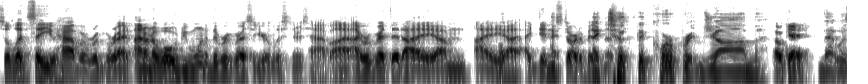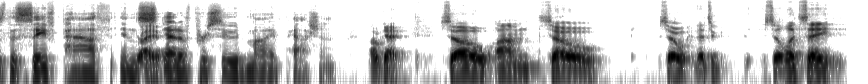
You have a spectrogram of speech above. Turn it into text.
So, let's say you have a regret. I don't know what would be one of the regrets that your listeners have. I, I regret that I um, I uh, I didn't start a business. I took the corporate job. Okay, that was the safe path instead right. of pursued my passion. Okay, so, um, so, so that's a, so let's say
